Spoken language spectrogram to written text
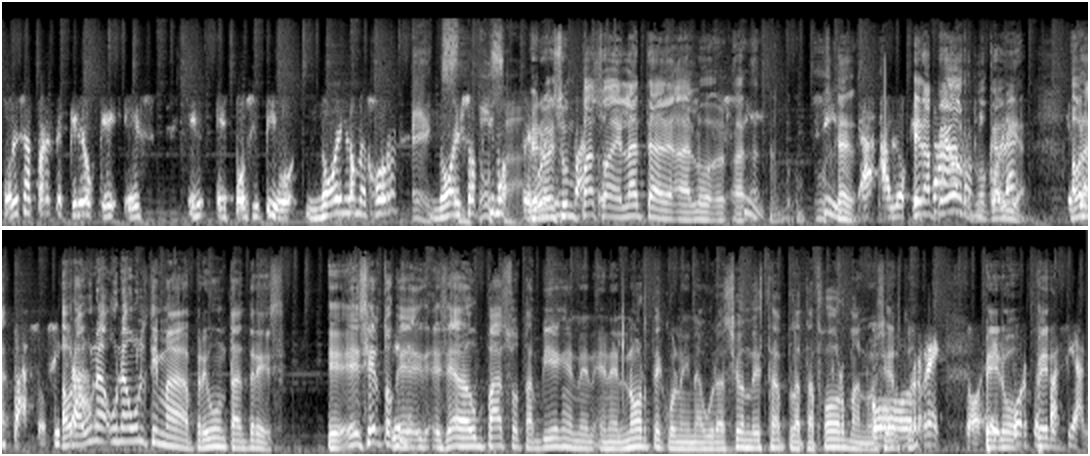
por esa parte creo que es es, positivo. No es lo mejor, no es óptimo, pero, es, un paso, adelante a, lo, que era peor lo que había. Ahora, ahora una, una última pregunta, Andrés. Eh, es cierto que se ha dado un paso también en el, norte con la inauguración de esta plataforma, ¿no es cierto? Correcto, pero, el puerto espacial.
